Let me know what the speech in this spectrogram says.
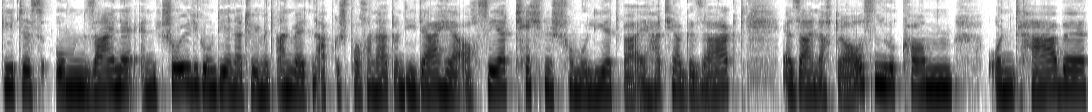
geht es um seine Entschuldigung, die er natürlich mit Anwälten abgesprochen hat und die daher auch sehr technisch formuliert war. Er hat ja gesagt, er sei nach draußen gekommen und habe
